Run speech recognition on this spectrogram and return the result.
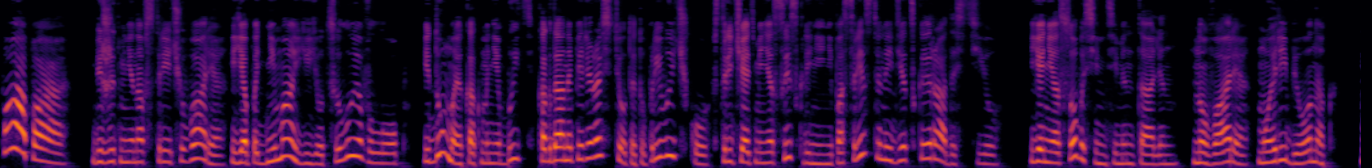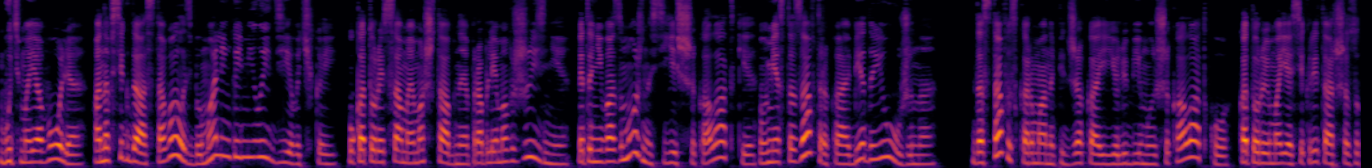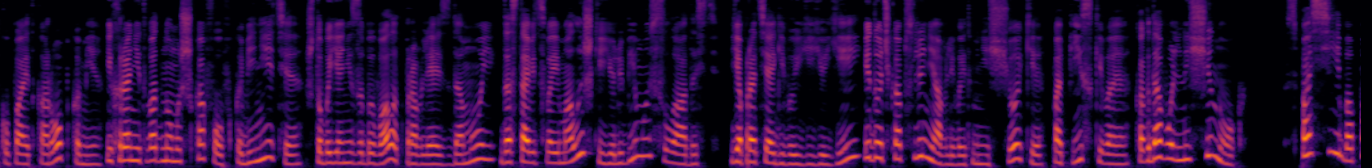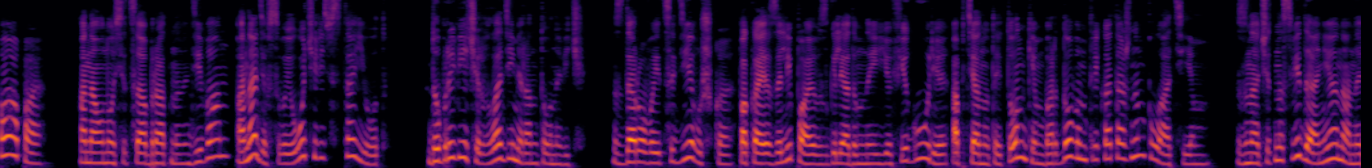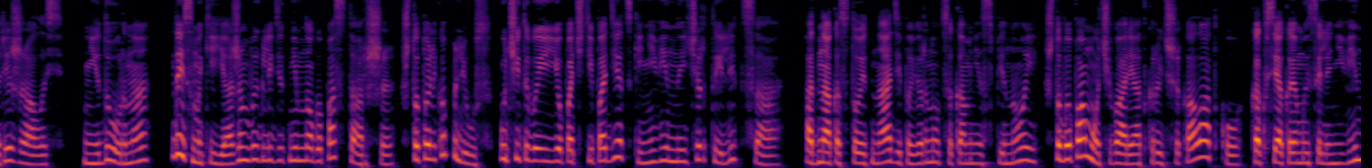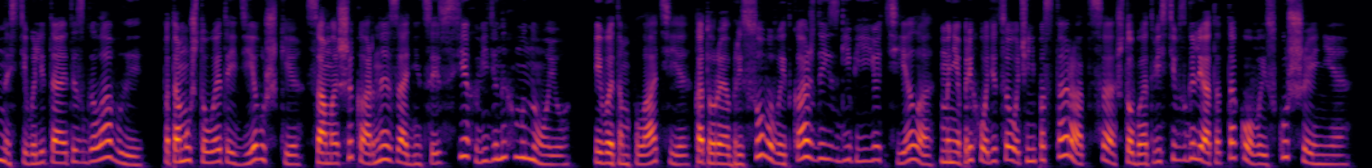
«Папа!» — бежит мне навстречу Варя, и я поднимаю ее, целуя в лоб, и думая, как мне быть, когда она перерастет эту привычку, встречать меня с искренней непосредственной детской радостью. Я не особо сентиментален, но Варя — мой ребенок. Будь моя воля, она всегда оставалась бы маленькой милой девочкой, у которой самая масштабная проблема в жизни – это невозможность есть шоколадки вместо завтрака, обеда и ужина. Достав из кармана пиджака ее любимую шоколадку, которую моя секретарша закупает коробками и хранит в одном из шкафов в кабинете, чтобы я не забывал, отправляясь домой, доставить своей малышке ее любимую сладость. Я протягиваю ее ей, и дочка обслюнявливает мне щеки, попискивая, как довольный щенок. «Спасибо, папа!» Она уносится обратно на диван, а Надя, в свою очередь, встает. «Добрый вечер, Владимир Антонович!» Здоровается девушка, пока я залипаю взглядом на ее фигуре, обтянутой тонким бордовым трикотажным платьем. Значит, на свидание она наряжалась. Недурно. Да и с макияжем выглядит немного постарше, что только плюс, учитывая ее почти по-детски невинные черты лица. Однако стоит Наде повернуться ко мне спиной, чтобы помочь Варе открыть шоколадку, как всякая мысль о невинности вылетает из головы, потому что у этой девушки самая шикарная задница из всех виденных мною. И в этом платье, которое обрисовывает каждый изгиб ее тела, мне приходится очень постараться, чтобы отвести взгляд от такого искушения.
